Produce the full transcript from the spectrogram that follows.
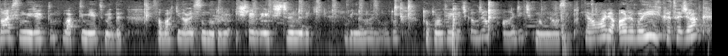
Dyson'layacaktım. Vaktim yetmedi. Sabahki Dyson'la duruyor. İşleri de yetiştiremedik. Bugün de böyle oldu. Toplantıya geç kalacağım. Acil çıkmam lazım. Ya var ya arabayı yıkatacak.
